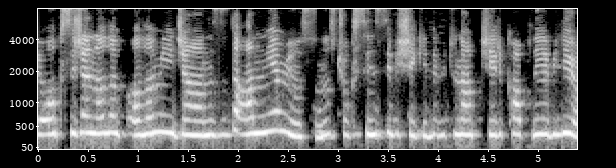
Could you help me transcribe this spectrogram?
Ve oksijen alıp alamayacağınızı da anlayamıyorsunuz. Çok sinsi bir şekilde bütün akciğeri kaplayabiliyor.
